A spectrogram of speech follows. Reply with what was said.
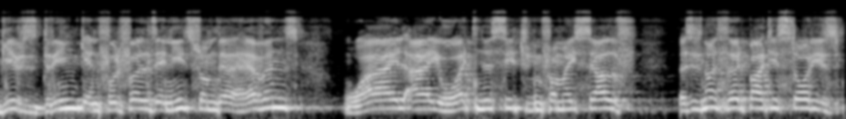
gives drink and fulfills their needs from the heavens while I witness it for myself this is not third party stories.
